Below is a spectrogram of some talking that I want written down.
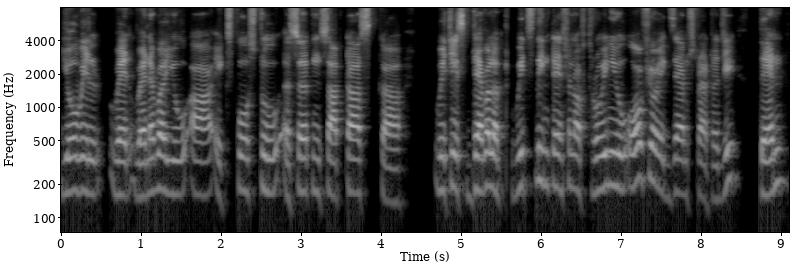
You will, when whenever you are exposed to a certain subtask, uh, which is developed with the intention of throwing you off your exam strategy, then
